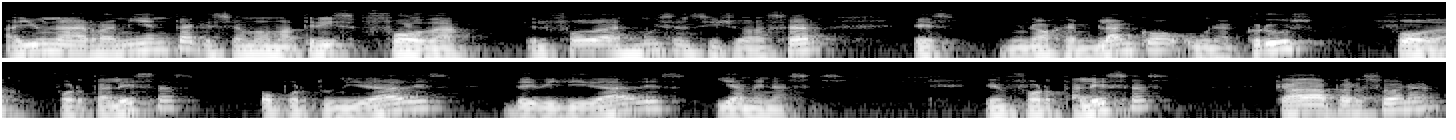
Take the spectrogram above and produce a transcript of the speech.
Hay una herramienta que se llama matriz FODA. El FODA es muy sencillo de hacer. Es en una hoja en blanco, una cruz, FODA, fortalezas, oportunidades, debilidades y amenazas. En fortalezas, cada persona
